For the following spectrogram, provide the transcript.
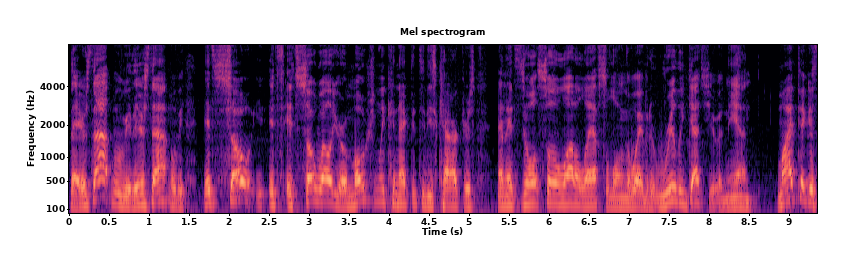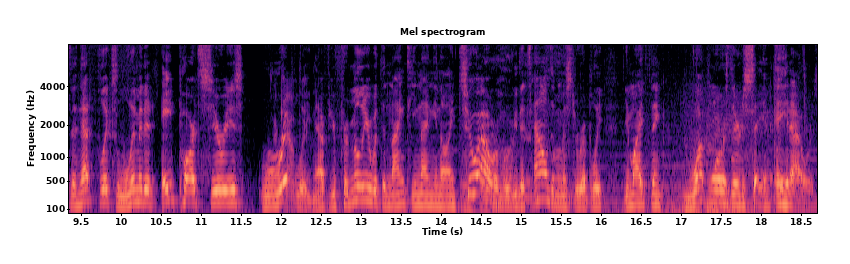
there's that movie. There's that movie. It's so it's it's so well. You're emotionally connected to these characters, and it's also a lot of laughs along the way. But it really gets you in the end. My pick is the Netflix limited eight-part series Ripley. Now, if you're familiar with the 1999 two-hour movie, The Talented Mr. Ripley, you might think, what more is there to say in eight hours?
